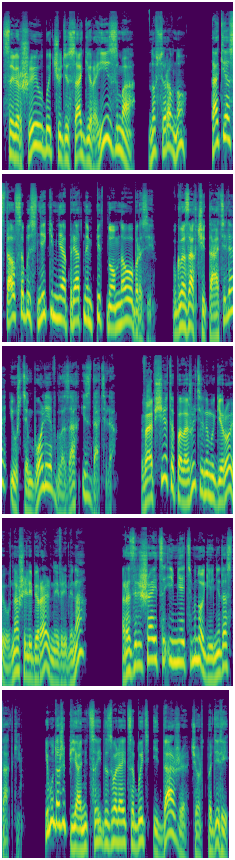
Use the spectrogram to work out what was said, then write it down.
совершил бы чудеса героизма, но все равно так и остался бы с неким неопрятным пятном на образе, в глазах читателя и уж тем более в глазах издателя. Вообще-то положительному герою в наши либеральные времена разрешается иметь многие недостатки. Ему даже пьяницей дозволяется быть и даже, черт подери,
